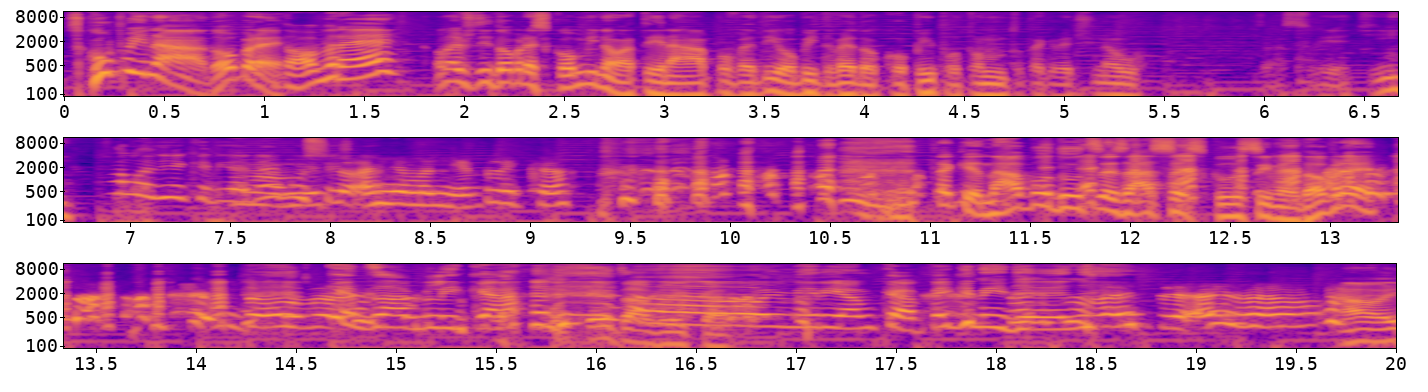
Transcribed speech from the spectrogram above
Skupina, dobre. Dobre, Ono je vždy dobre skombinovať tie nápovedy, obidve dokopy, potom to tak väčšinou zasvieti. ale niekedy aj No, nemusíš. to ani len neblika. Také na budúce zase skúsime, dobre? Dobre, Keď zablíka. Keď zablíka. Ahoj Miriamka, pekný deň. Ahoj.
